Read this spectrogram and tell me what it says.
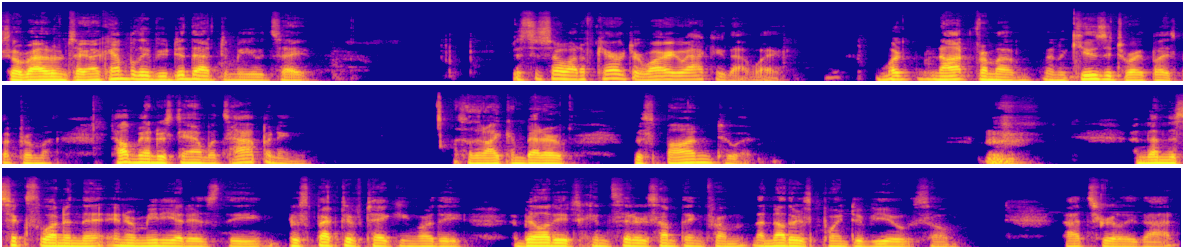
so rather than saying, I can't believe you did that to me, you would say, This is so out of character. Why are you acting that way? What not from a, an accusatory place, but from a, help me understand what's happening so that I can better respond to it. and then the sixth one in the intermediate is the perspective taking or the ability to consider something from another's point of view. So that's really that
